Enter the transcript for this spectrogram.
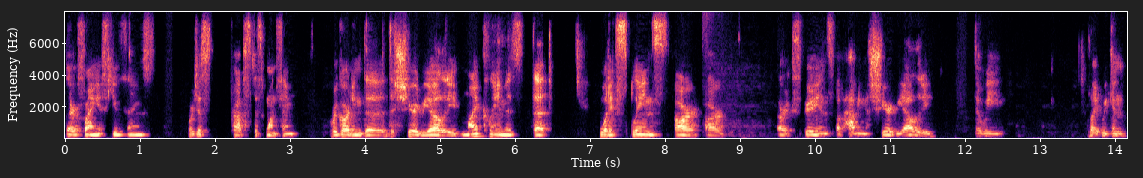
clarifying a few things, or just perhaps just one thing regarding the the shared reality. My claim is that what explains our our our experience of having a shared reality that we like we can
